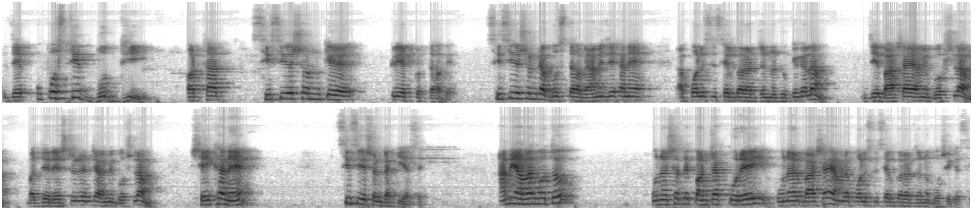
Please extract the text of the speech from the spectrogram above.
যে উপস্থিত বুদ্ধি, অর্থাৎ সিচুয়েশনকে ক্রিয়েট করতে হবে। সিচুয়েশনটা বুঝতে হবে। আমি যেখানে পলিসি সেল করার জন্য ঢুকে গেলাম, যে বাসায় আমি বসলাম বা যে রেস্টুরেন্টে আমি বসলাম, সেইখানে সিচুয়েশনটা কি আছে? আমি আমার মতো ওনার সাথে কন্ট্যাক্ট করেই ওনার বাসায় আমরা পলিসি সেল করার জন্য বসে গেছি।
